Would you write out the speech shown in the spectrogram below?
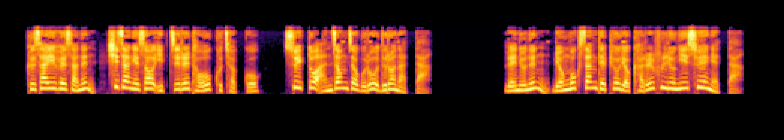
그 사이 회사는 시장에서 입지를 더욱 굳혔고 수익도 안정적으로 늘어났다. 레뇨는 명목상 대표 역할을 훌륭히 수행했다.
